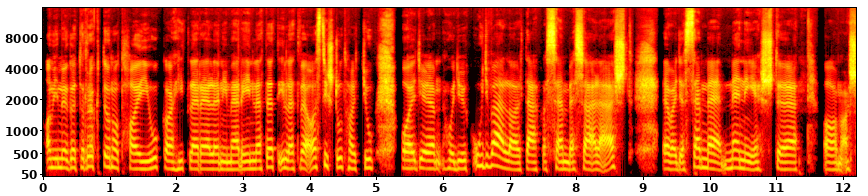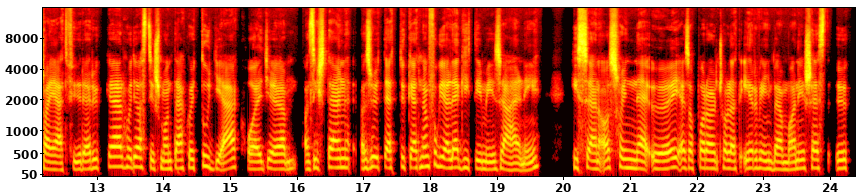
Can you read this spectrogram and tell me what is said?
ami mögött rögtön ott halljuk a Hitler elleni merényletet, illetve azt is tudhatjuk, hogy, hogy ők úgy vállalták a szembeszállást, vagy a szembe menést a, a saját Führerükkel, hogy azt is mondták, hogy tudják, hogy az Isten az ő tettüket nem fogja legitimizálni, hiszen az, hogy ne ölj, ez a parancsolat érvényben van, és ezt ők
